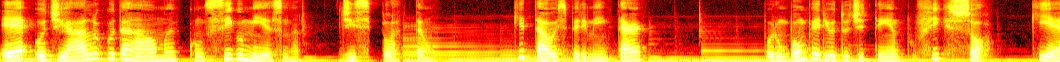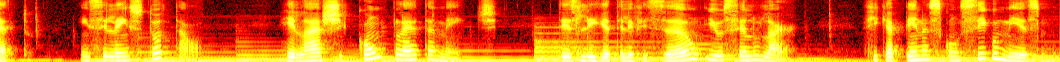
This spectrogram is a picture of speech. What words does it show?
é o diálogo da alma consigo mesma, disse Platão. Que tal experimentar? Por um bom período de tempo, fique só, quieto, em silêncio total. Relaxe completamente. Desligue a televisão e o celular. Fique apenas consigo mesmo.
